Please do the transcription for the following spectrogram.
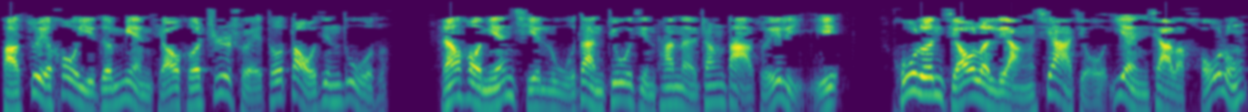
把最后一根面条和汁水都倒进肚子，然后捻起卤蛋丢进他那张大嘴里。囫囵嚼了两下酒，咽下了喉咙，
